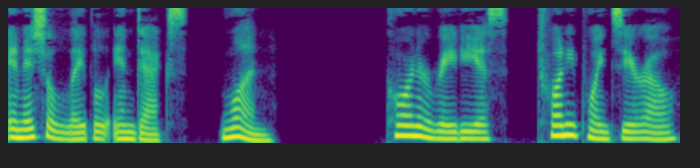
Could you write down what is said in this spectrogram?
Initial label index, 1. Corner radius, 20.0.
